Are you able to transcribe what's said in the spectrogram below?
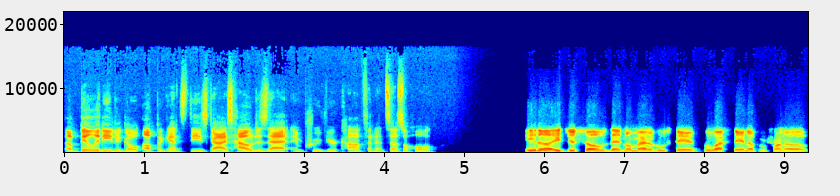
ability to go up against these guys? How does that improve your confidence as a whole? It uh it just shows that no matter who stand who I stand up in front of,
